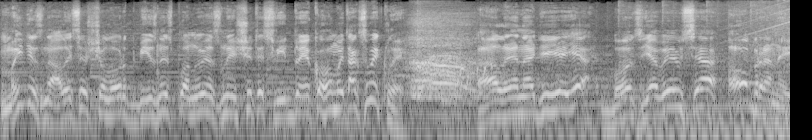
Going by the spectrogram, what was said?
Ми дізналися, що лорд бізнес планує знищити світ, до якого ми так звикли. Але надія є, бо з'явився обраний.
